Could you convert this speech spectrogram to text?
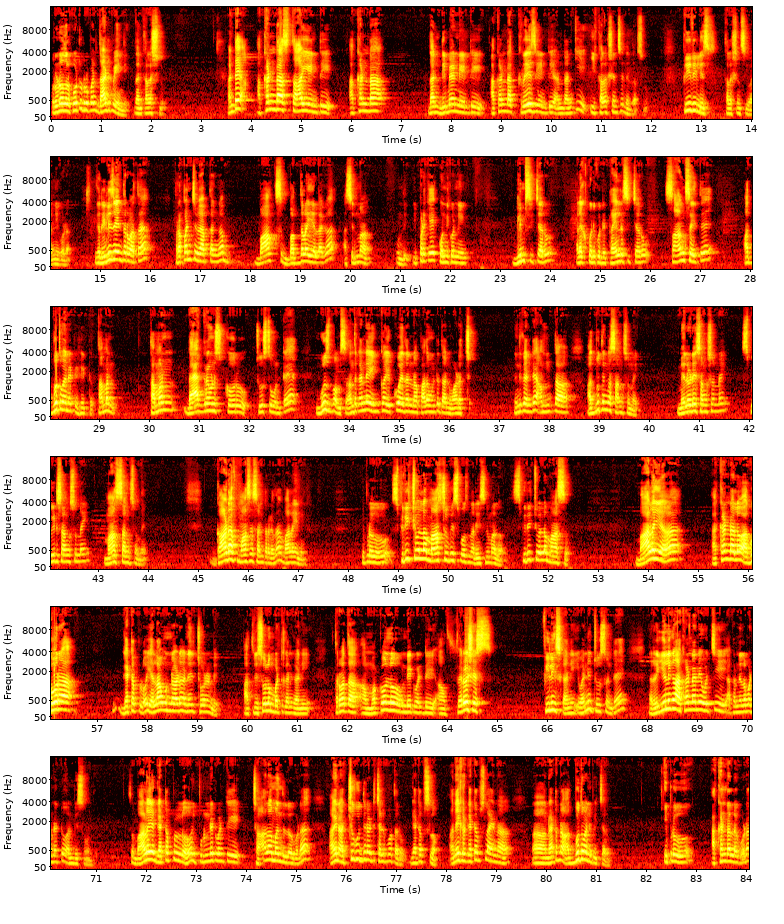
రెండు వందల కోట్ల రూపాయలు దాటిపోయింది దాని కలెక్షన్ అంటే అఖండ స్థాయి ఏంటి? అఖండ దాని డిమాండ్ ఏంటి? అఖండ క్రేజ్ ఏంటి? అనడానికి ఈ కలెక్షన్సే నిదర్శనం. ప్రీ రిలీజ్ కలెక్షన్స్ ఇవన్నీ కూడా. ఇక రిలీజ్ అయిన తర్వాత ప్రపంచవ్యాప్తంగా బాక్స్ బద్దలయ్యేలాగా ఆ సినిమా ఉంది. ఇప్పటికే కొన్ని కొన్ని గ్లిమ్స్ ఇచ్చారు అలాగే కొన్ని కొన్ని ట్రైలర్స్ ఇచ్చారు. సాంగ్స్ అయితే అద్భుతమైనటువంటి hit. Thaman Thaman background score చూస్తూ ఉంటే గూస్ బంప్స్ అందుకనే ఇంకా ఎక్కువ ఏదన్నా పదం ఉంటే దాన్ని వాడచ్చు. ఎందుకంటే అంత అద్భుతంగా సాంగ్స్ ఉన్నాయి. మెలోడీ సాంగ్స్ ఉన్నాయి స్పీడ్ సాంగ్స్ ఉన్నాయి మాస్ సాంగ్స్ ఉన్నాయి. గాడ్ ఆఫ్ మాసెస్ అంటారు కదా బాలయ్యని. ఇప్పుడు స్పిరిచువల్లో మాస్ చూపిస్తుపోతున్నారు ఈ సినిమాలో. స్పిరిచువల్లో మాస్ బాలయ్య అఖండలో అఘోర గెటప్లో ఎలా ఉన్నాడు అనేది చూడండి. ఆ త్రిశూలం పట్టుకొని కానీ తర్వాత ఆ ముఖంలో ఉండేటువంటి ఆ ఫెరోషియస్ ఫీలింగ్స్ కానీ ఇవన్నీ చూస్తుంటే రియల్గా అఖండనే వచ్చి అక్కడ నిలబడినట్టు అనిపిస్తుంది. సో బాలయ్య గెటప్లో ఇప్పుడు ఉండేటువంటి చాలా మందిలో కూడా ఆయన అచ్చుగుద్దినట్టు చనిపోతారు గెటప్స్లో. అనేక గెటప్స్లో ఆయన నటన అద్భుతం అనిపించారు. ఇప్పుడు అఖండల్లో కూడా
